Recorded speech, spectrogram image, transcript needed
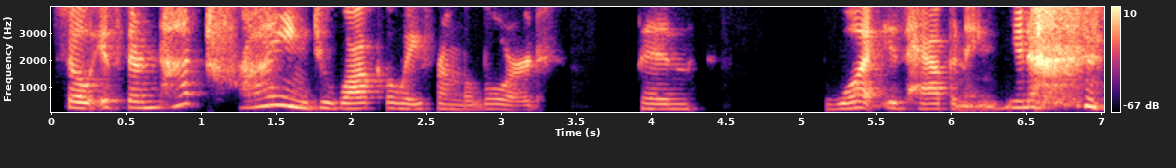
So if they're not trying to walk away from the lord then what is happening? You know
